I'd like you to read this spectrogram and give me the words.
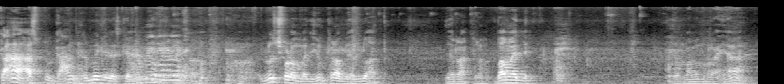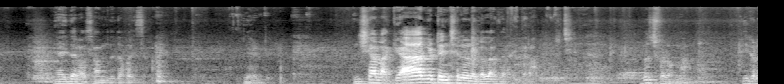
कहाँ आस कहाँ घर में गिरे इसके घर में हाँ, लो छोड़ो मजी हम फिर हल्लो हाथ जरा फिर बा मैं ले मालूम हो रहा है यहाँ यहाँ इधर आओ सामने इंशाल्लाह क्या भी टेंशन है ना गला जरा इधर आओ लो छोड़ो माँ इकड़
